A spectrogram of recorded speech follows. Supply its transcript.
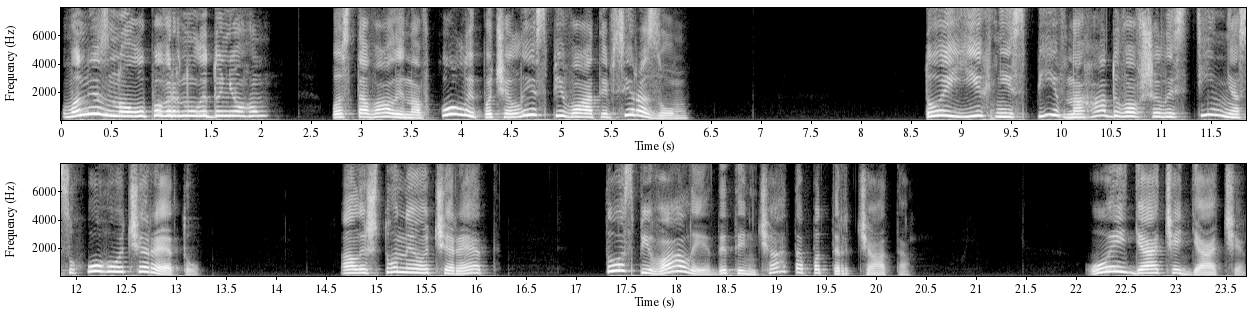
Вони знову повернули до нього, поставали навколо і почали співати всі разом. Той їхній спів нагадував шелестіння сухого очерету. Але ж то не очерет, то співали дитинчата потерчата. Ой, дяче, дяче,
